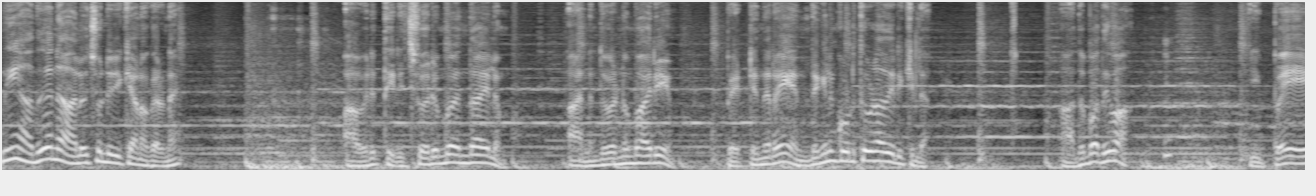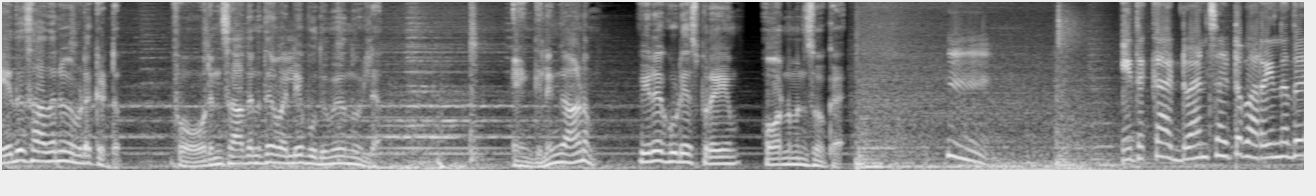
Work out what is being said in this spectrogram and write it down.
നീ അത് തന്നെ ആലോചിച്ചോണ്ടിരിക്കാണോ കരണേ? അവർ തിരിച്ചു വരുമ്പോ എന്തായാലും അനന്തുവേണ്ടും ഭാര്യയും പെട്ടി നിറയെ എന്തെങ്കിലും കൊടുത്തു വിടാതിരിക്കില്ല. അത് പതിവാ. ഇപ്പൊ ഏത് സാധനവും ഇവിടെ കിട്ടും. ഫോറിൻ സാധനത്തിന് വലിയ പുതുമയൊന്നുമില്ല. എങ്കിലും കാണും. വില കൂടിയ സ്പ്രേയും ഓർണമെന്റ്സും ഒക്കെ. ഇതൊക്കെ അഡ്വാൻസ് ആയിട്ട് പറയുന്നത്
